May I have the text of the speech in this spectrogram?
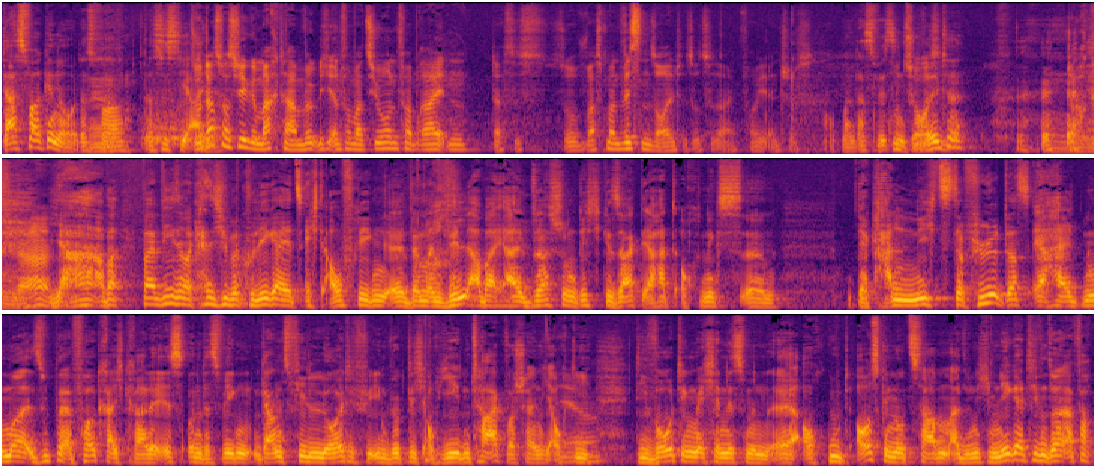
Das war genau, das war, das ist die So eine. das, was wir gemacht haben, wirklich Informationen verbreiten, das ist so, was man wissen sollte, sozusagen, vor ihr Entschluss. Ob man das wissen sollte? Doch, klar. Ja, aber weil, wie gesagt, man kann sich über Kollega jetzt echt aufregen, äh, wenn man will, aber äh, du hast schon richtig gesagt, er hat auch nichts, ähm, der kann nichts dafür, dass er halt nun mal super erfolgreich gerade ist und deswegen ganz viele Leute für ihn wirklich auch jeden Tag wahrscheinlich auch Ja. die, die Voting-Mechanismen äh, auch gut ausgenutzt haben. Also nicht im Negativen, sondern einfach,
